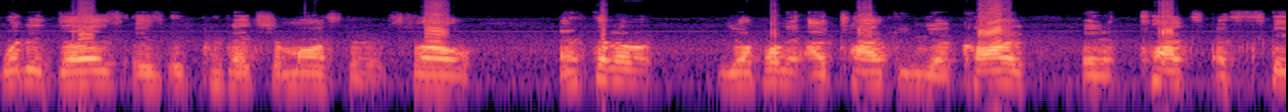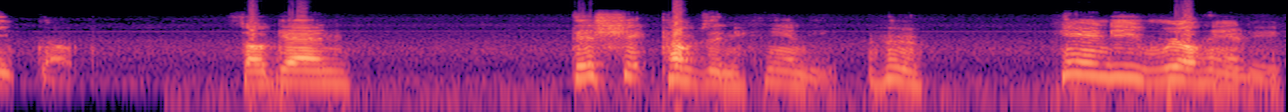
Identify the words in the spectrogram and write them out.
what it does is it protects your monster. So instead of your opponent attacking your card, it attacks a scapegoat. So again, this shit comes in handy. handy, real handy.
